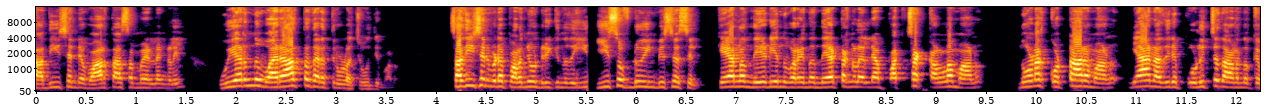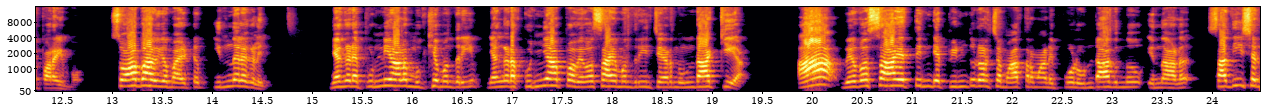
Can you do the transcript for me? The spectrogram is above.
സതീശന്റെ വാർത്താ സമ്മേളനങ്ങളിൽ ഉയർന്നു വരാത്ത തരത്തിലുള്ള ചോദ്യമാണ്. സതീശൻ ഇവിടെ പറഞ്ഞുകൊണ്ടിരിക്കുന്നത് ഈസ് ഓഫ് ഡൂയിങ് ബിസിനസ്സിൽ കേരളം നേടിയെന്ന് പറയുന്ന നേട്ടങ്ങളെല്ലാം പച്ചക്കള്ളമാണ് നുണക്കൊട്ടാരമാണ് ഞാൻ അതിനെ പൊളിച്ചതാണെന്നൊക്കെ പറയുമ്പോൾ. സ്വാഭാവികമായിട്ടും ഇന്നലകളിൽ ഞങ്ങളുടെ പുണ്യാളം മുഖ്യമന്ത്രിയും ഞങ്ങളുടെ കുഞ്ഞാപ്പ വ്യവസായ മന്ത്രിയും ചേർന്ന് ഉണ്ടാക്കിയ ആ വ്യവസായത്തിന്റെ പിന്തുടർച്ച മാത്രമാണ് ഇപ്പോൾ ഉണ്ടാകുന്നു എന്നാണ് സതീശൻ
